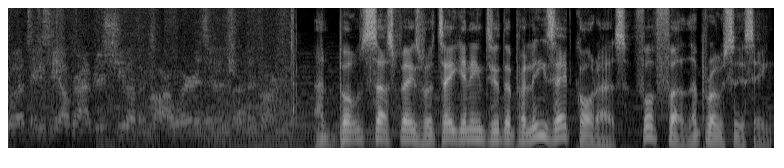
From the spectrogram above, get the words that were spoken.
Go to see, I'll grab your shoe out the car. Where is it inside the car? And both suspects were taken into the police headquarters for further processing.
